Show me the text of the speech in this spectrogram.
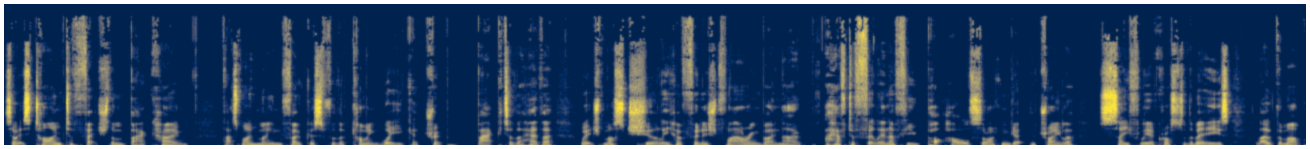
so it's time to fetch them back home. That's my main focus for the coming week a trip back to the heather, which must surely have finished flowering by now. I have to fill in a few potholes so I can get the trailer safely across to the bees, load them up,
